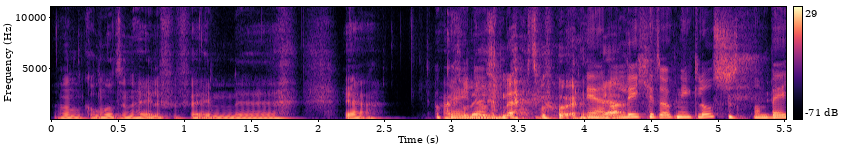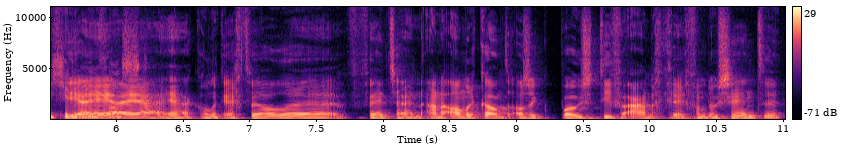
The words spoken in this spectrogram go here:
dan kon het een hele vervelende ja, okay, aangelegenheid dan, worden. Ja, dan liet je het ook niet los, dan beetje ja, erin ja, vast. Ja, ja, kon ik echt wel vervelend zijn. Aan de andere kant, als ik positieve aandacht kreeg van docenten,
